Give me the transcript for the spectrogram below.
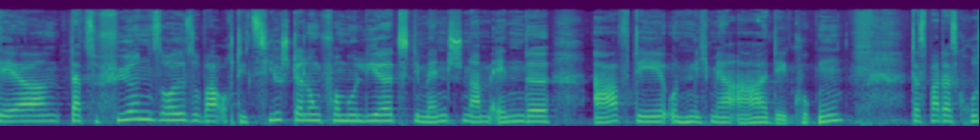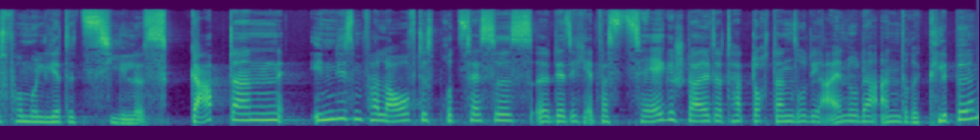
der dazu führen soll, so war auch die Zielstellung formuliert, die Menschen am Ende AfD und nicht mehr ARD gucken. Das war das groß formulierte Ziel. Es gab dann in diesem Verlauf des Prozesses, äh, der sich etwas zäh gestaltet hat, doch dann so die eine oder andere Klippe,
